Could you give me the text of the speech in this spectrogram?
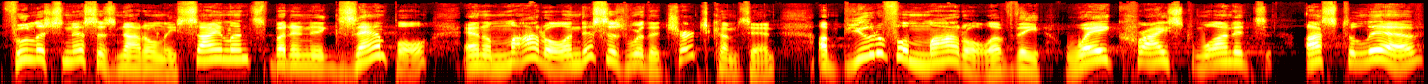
Foolishness is not only silence, but an example and a model, and this is where the church comes in a beautiful model of the way Christ wanted us to live.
